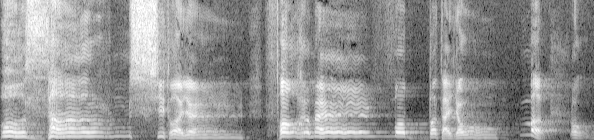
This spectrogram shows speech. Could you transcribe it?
Aux armes, citoyens, formez vos bataillons, marchons,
